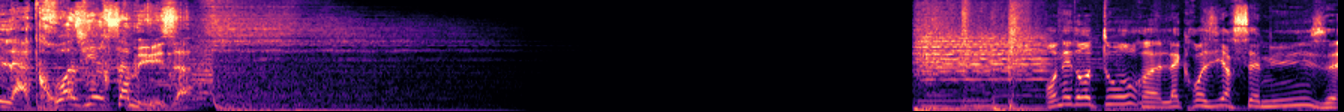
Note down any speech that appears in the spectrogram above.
La croisière s'amuse. On est de retour, la croisière s'amuse.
